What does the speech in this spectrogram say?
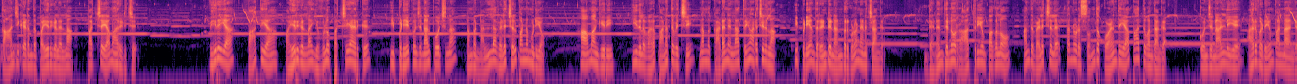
காஞ்சி கிடந்த பயிர்கள் எல்லாம் பச்சையா மாறிடுச்சு. வீரையா பாத்தியா பயிர்கள்லாம் எவ்வளோ பச்சையா இருக்கு? இப்படியே கொஞ்ச நாள் போச்சுன்னா நம்ம நல்லா விளைச்சல் பண்ண முடியும். ஆமாங்கிரி இதுல வர பணத்தை வச்சு நம்ம கடன் எல்லாத்தையும் அடைச்சிடலாம். இப்படி அந்த ரெண்டு நண்பர்களும் நினைச்சாங்க. தினம் தினம் ராத்திரியும் பகலும் அந்த விளைச்சல தன்னோட சொந்த குழந்தையா பார்த்து வந்தாங்க. கொஞ்ச நாள்லயே அறுவடையும் பண்ணாங்க.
